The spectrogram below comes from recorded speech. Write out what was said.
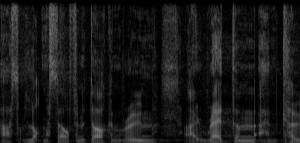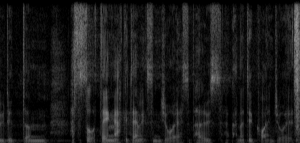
I sort of locked myself in a darkened room. I read them and coded them. That's the sort of thing academics enjoy, I suppose, and I did quite enjoy it.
